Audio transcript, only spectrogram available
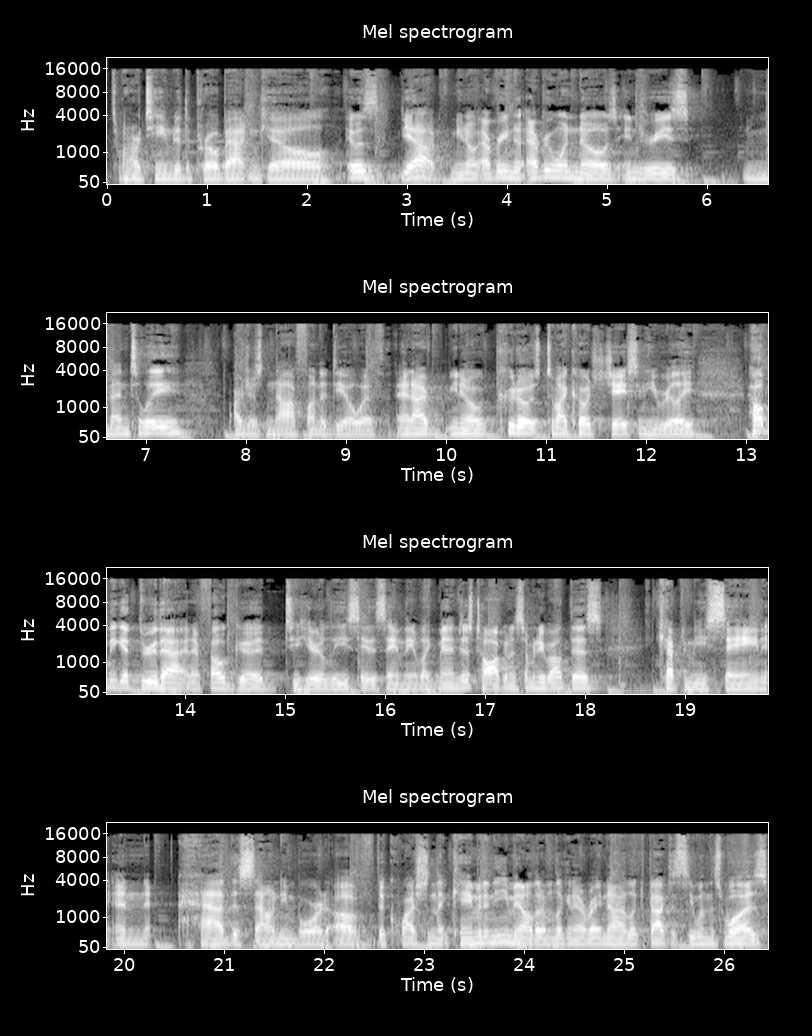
it's when our team did the pro Battenkill. It was yeah, you know, every everyone knows injuries mentally are just not fun to deal with. And I, you know, kudos to my coach Jason. He really helped me get through that, and it felt good to hear Lee say the same thing. Like, man, just talking to somebody about this kept me sane and had the sounding board of the question that came in an email that I'm looking at right now. I looked back to see when this was.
